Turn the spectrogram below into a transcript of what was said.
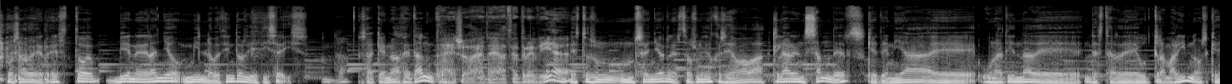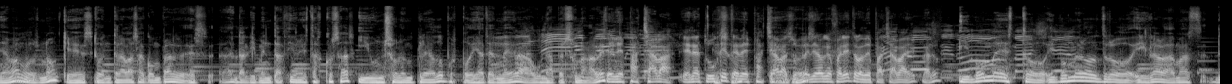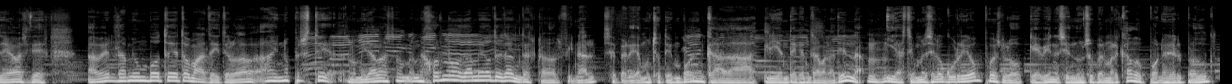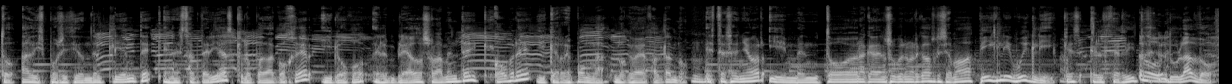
Pues a ver, esto viene del año 1916. Anda. O sea que no hace tanto. Eso hace, tres días. ¿eh? Esto es un, un señor en Estados Unidos que se llamaba Clarence Sanders, que tenía eh, una tienda de, de estas de ultramarinos, que llamamos, ¿no? Que es, tú entrabas a comprar es, la alimentación y estas cosas y un solo empleado pues podía atender a una persona a la Te vez. despachaba. Era tú que Eso, te despachabas. Tú pedías lo que fuera y te lo despachabas, ¿eh? Claro. Y ponme esto, y ponme lo otro. Y claro, además llegabas y dices, a ver, dame un bote de tomate. Y te lo daba, ay, no, pero este, lo mirabas, no, mejor no, dame otro y tal. Entonces, claro, al final se perdía mucho tiempo en cada cliente que entraba a la tienda. Y a este hombre se le ocurrió, pues lo que viene siendo un supermercado, poner el producto a disposición del cliente en estanterías, que lo pueda coger y luego el empleado solamente que cobre y que reponga lo que vaya faltando. Este señor inventó una cadena de supermercados que se llamaba Piggly Wiggly, que es el cerdito ondulado.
